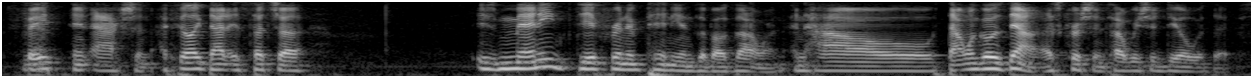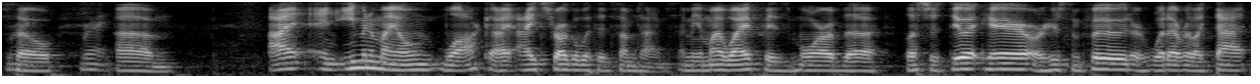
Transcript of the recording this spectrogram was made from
Faith in action. I feel like that is such a there's many different opinions about that one and how that one goes down as Christians, how we should deal with it. So Right. um, I and even in my own walk, I, I struggle with it sometimes. I mean, my wife is more of the let's just do it here, or here's some food, or whatever like that.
